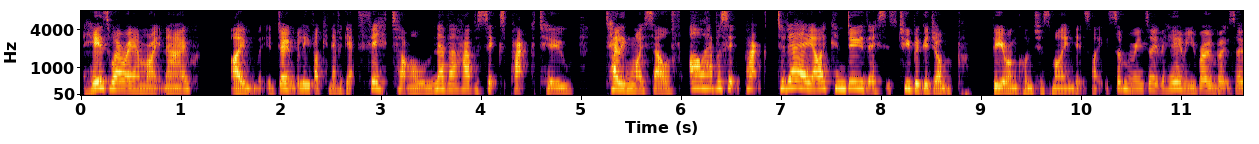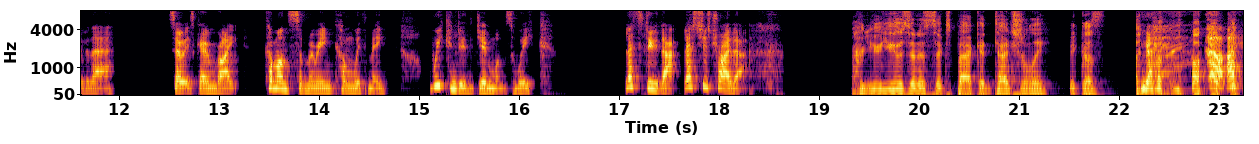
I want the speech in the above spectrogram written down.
here's where I am right now, I don't believe I can ever get fit, I'll never have a six pack, to telling myself, I'll have a six pack today, I can do this. It's too big a jump for your unconscious mind. It's like submarine's over here and your rowing boat's over there. So it's going, right, come on, submarine, come with me. We can do the gym once a week. Let's do that. Let's just try that. Are you using a six pack intentionally? Because I,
